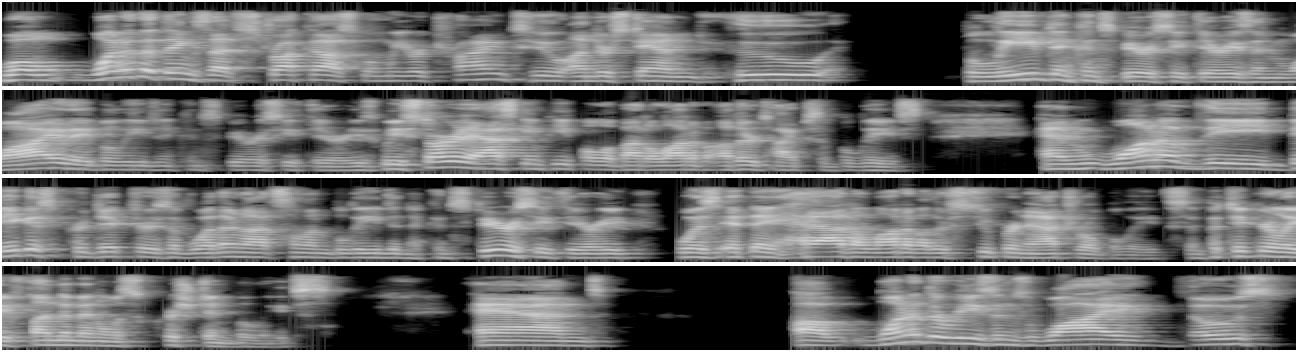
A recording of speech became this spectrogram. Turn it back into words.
Well, one of the things that struck us when we were trying to understand who believed in conspiracy theories and why they believed in conspiracy theories, we started asking people about a lot of other types of beliefs. And one of the biggest predictors of whether or not someone believed in a conspiracy theory was if they had a lot of other supernatural beliefs, and particularly fundamentalist Christian beliefs. And uh, one of the reasons why those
